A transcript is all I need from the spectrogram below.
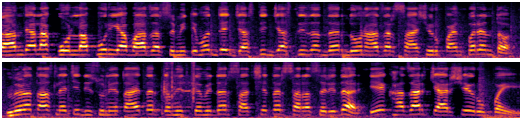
कांद्याला कोल्हापूर या बाजार समितीमध्ये जास्तीत जास्तीचा दर दोन हजार सहाशे रुपयांपर्यंत मिळत असल्याचे दिसून येत आहे तर कमीत कमी दर सातशे तर सरासरी दर एक हजार चारशे रुपये.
